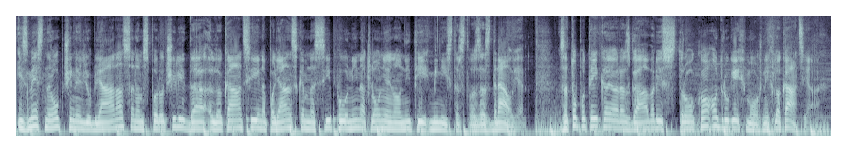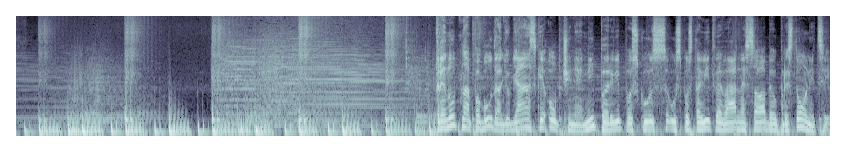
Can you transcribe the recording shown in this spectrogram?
Iz mestne občine Ljubljana so nam sporočili, da lokaciji na Poljanskem nasipu ni naklonjeno niti Ministrstvo za zdravje. Zato potekajo razgovori s stroko o drugih možnih lokacijah. Trenutna pobuda ljubljanske občine ni prvi poskus vzpostavitve varne sobe v prestolnici.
